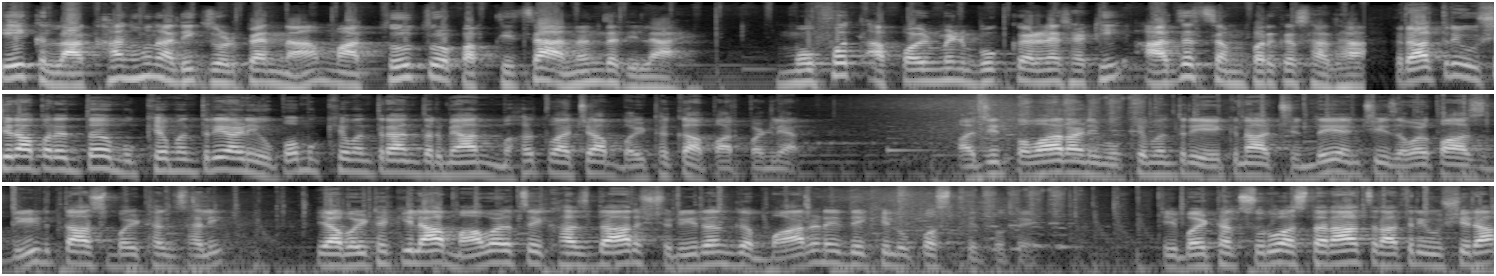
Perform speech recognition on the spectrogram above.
एक लाखांहून अधिक जोडप्यांना मातृत्व प्राप्तीचा आनंद दिला आहे. मोफत अपॉइंटमेंट बुक करण्यासाठी आजच संपर्क साधा. रात्री उशिरापर्यंत मुख्यमंत्री आणि उपमुख्यमंत्र्यांदरम्यान महत्त्वाच्या बैठका पार पडल्या. अजित पवार आणि मुख्यमंत्री एकनाथ शिंदे यांची जवळपास दीड तास बैठक झाली. या बैठकीला मावळचे खासदार श्रीरंग बारणे देखील उपस्थित होते. ही बैठक सुरू असतानाच रात्री उशिरा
